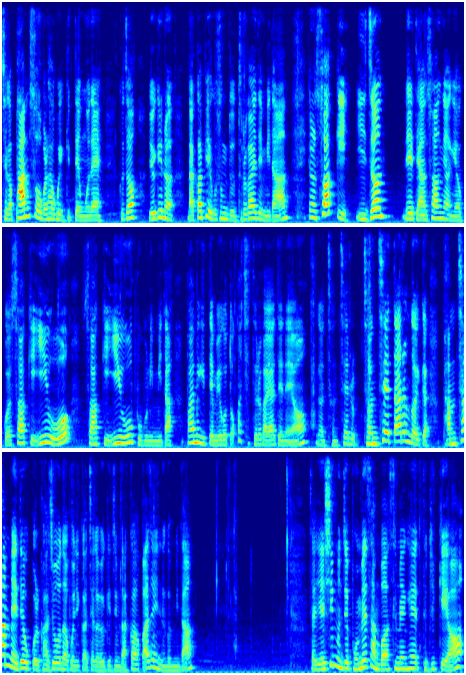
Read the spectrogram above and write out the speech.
제가 밤 수업을 하고 있기 때문에 그죠? 여기는 낙가피해 구성도 들어가야 됩니다. 이건 수학기 이전에 대한 수학량이었고요. 수학기 이후 수학기 이후 부분입니다. 밤이기 때문에 이거 똑같이 들어가야 되네요. 이건 전체를 전체에 따른 거 그러니까 밤참 메디오골 가져오다 보니까 제가 여기 지금 낙가가 빠져 있는 겁니다. 자 예시 문제 보면서 한번 설명해 드릴게요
